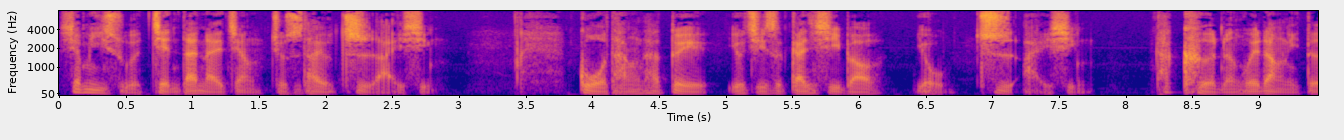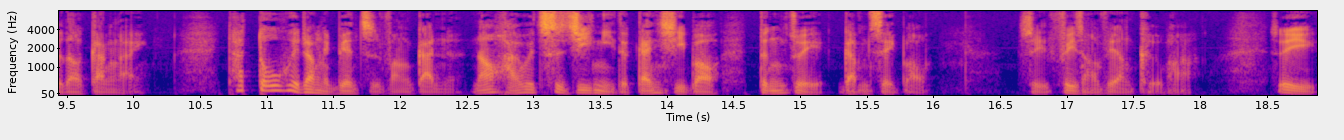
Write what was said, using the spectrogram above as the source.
下面一说，简单来讲，就是它有致癌性。果糖它对，尤其是肝细胞有致癌性，它可能会让你得到肝癌，它都会让你变脂肪肝了，然后还会刺激你的肝细胞登最肝细胞，所以非常非常可怕。所以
